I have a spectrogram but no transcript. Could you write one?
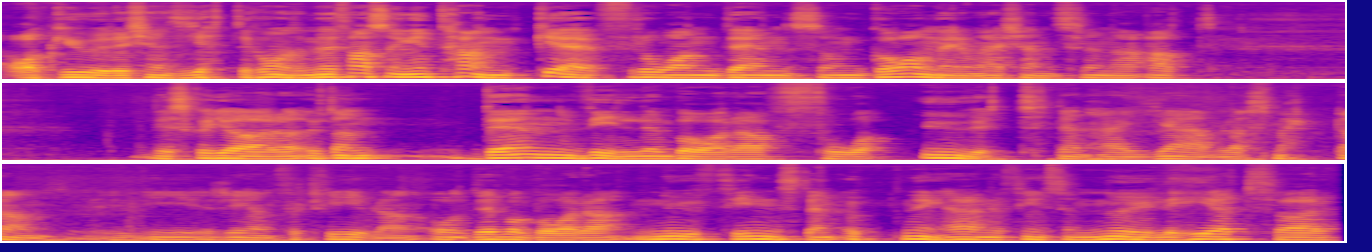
Ja, gud, det känns jättekonstigt. Men det fanns nog ingen tanke från den som gav mig de här känslorna att det ska göra... Utan den ville bara få ut den här jävla smärtan i ren förtvivlan. Och det var bara... Nu finns det en öppning här. Nu finns en möjlighet för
